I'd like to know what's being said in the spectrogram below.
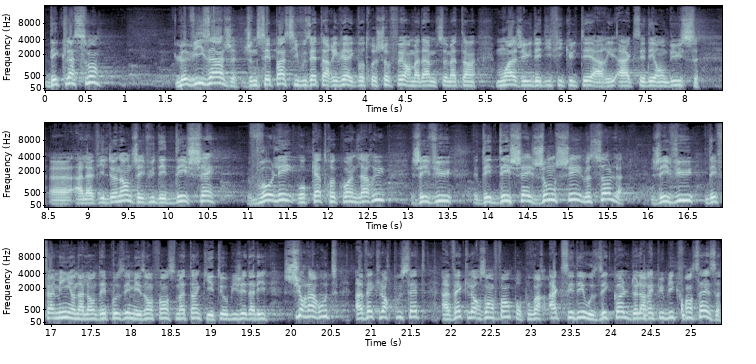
des classements. Le visage, je ne sais pas si vous êtes arrivé avec votre chauffeur, madame, ce matin. Moi, j'ai eu des difficultés à, accéder en bus euh, à la ville de Nantes. J'ai vu des déchets volés aux quatre coins de la rue. J'ai vu des déchets joncher le sol. J'ai vu des familles en allant déposer mes enfants ce matin qui étaient obligés d'aller sur la route avec leurs poussettes, avec leurs enfants pour pouvoir accéder aux écoles de la République française.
